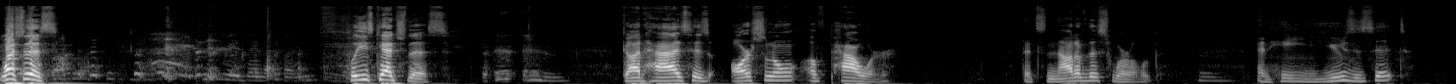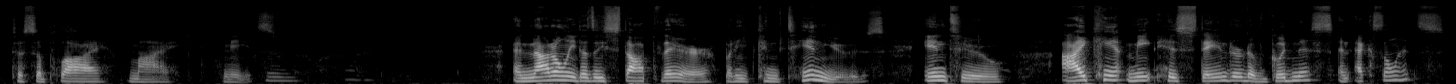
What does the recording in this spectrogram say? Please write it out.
watch this. We say that funny. Please catch this. God has his arsenal of power that's not of this world, and he uses it to supply my needs. And not only does he stop there, but he continues into I can't meet his standard of goodness and excellence.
